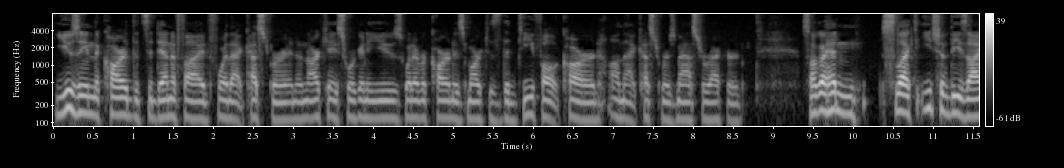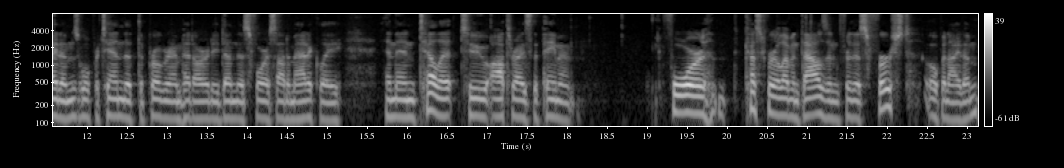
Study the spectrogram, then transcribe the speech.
using the card that's identified for that customer. And in our case, we're going to use whatever card is marked as the default card on that customer's master record. So I'll go ahead and select each of these items. We'll pretend that the program had already done this for us automatically and then tell it to authorize the payment for customer 11,000 for this first open item,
